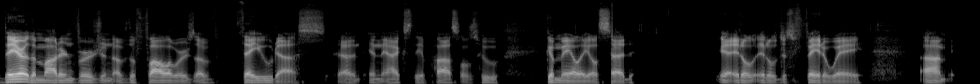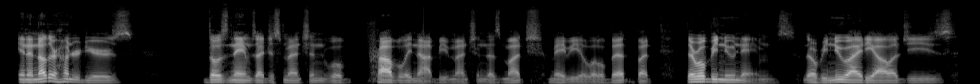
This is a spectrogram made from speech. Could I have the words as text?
they are the modern version of the followers of Theudas uh, in Acts of the Apostles, who Gamaliel said, "Yeah, it'll it'll just fade away." Um, in another hundred years, those names I just mentioned will probably not be mentioned as much, maybe a little bit, but there will be new names. There will be new ideologies.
